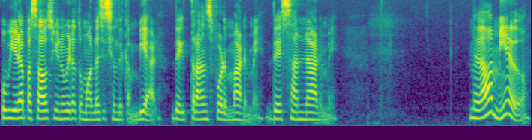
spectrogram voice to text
hubiera pasado si yo no hubiera tomado la decisión de cambiar, de transformarme, de sanarme. Me daba miedo.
